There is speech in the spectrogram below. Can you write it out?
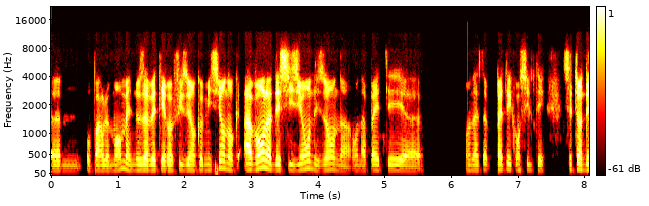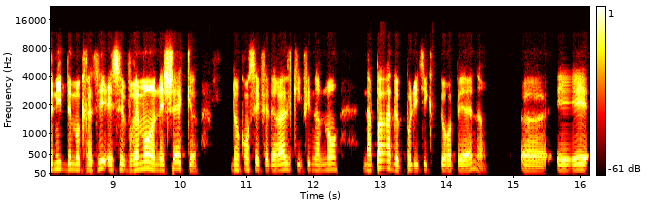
euh, au Parlement, mais elle nous avait été refusée en commission. Donc, avant la décision, disons, on n'a pas été, on n'a pas été consulté. C'est un déni de démocratie et c'est vraiment un échec d'un Conseil fédéral qui finalement n'a pas de politique européenne et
